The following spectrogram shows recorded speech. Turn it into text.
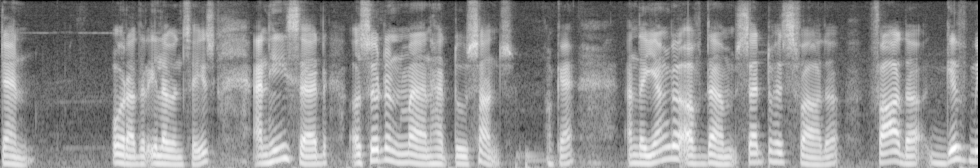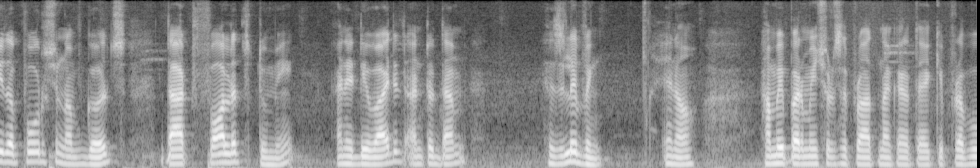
ten or rather 11 says and he said a certain man had two sons okay and the younger of them said to his father father give me the portion of goods that falleth to me and he divided unto them his living you know हम भी परमेश्वर से प्रार्थना करते हैं कि प्रभु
